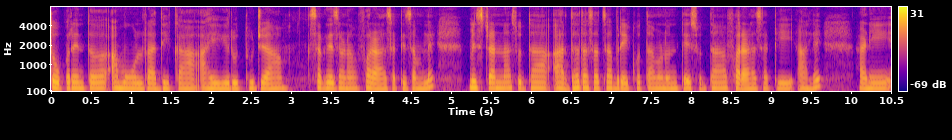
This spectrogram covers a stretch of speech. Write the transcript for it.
तोपर्यंत अमोल राधिका आई ऋतुजा सगळेजणं फराळासाठी जमले. मिस्टरांनासुद्धा अर्धा तासाचा ब्रेक होता म्हणून ते सुद्धा फराळासाठी आले. आणि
